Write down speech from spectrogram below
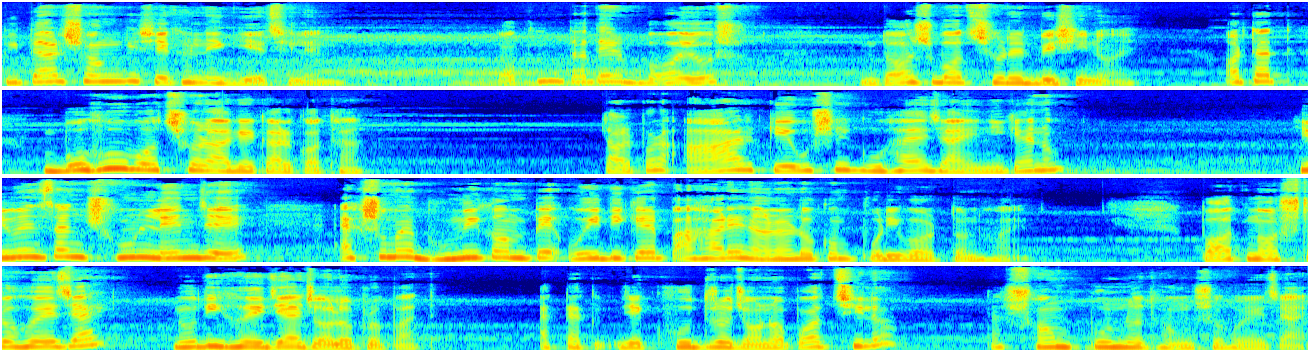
পিতার সঙ্গে সেখানে গিয়েছিলেন। তখন তাদের বয়স দশ বৎসরের বেশি নয়, অর্থাৎ বহু বছর আগেকার কথা। তারপর আর কেউ সে গুহায় যায়নি কেন? হিউয়েনসাং শুনলেন যে, একসময় ভূমিকম্পে ওই দিকের পাহাড়ে নানা রকম পরিবর্তন হয়। পথ নষ্ট হয়ে যায়, নদী হয়ে যায় জলপ্রপাত। একটা যে ক্ষুদ্র জনপদ ছিল, তা সম্পূর্ণ ধ্বংস হয়ে যায়।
